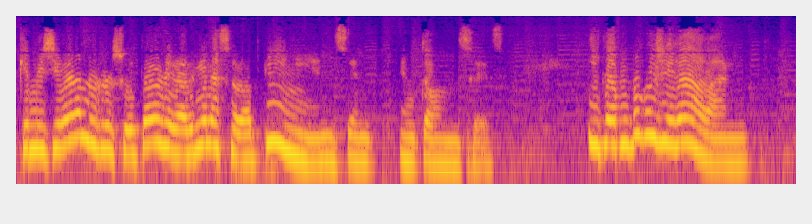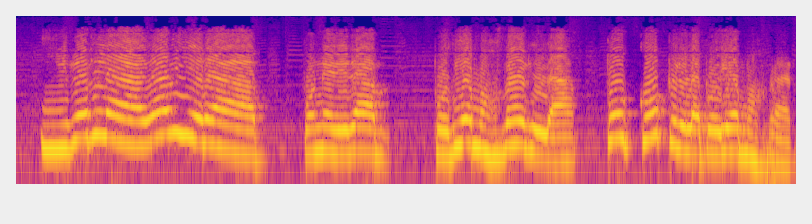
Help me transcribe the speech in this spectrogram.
que me llegaran los resultados de Gabriela Sabatini en ese entonces. Y tampoco llegaban. Y verla a Gaby era poner, era podíamos verla poco, pero la podíamos ver.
